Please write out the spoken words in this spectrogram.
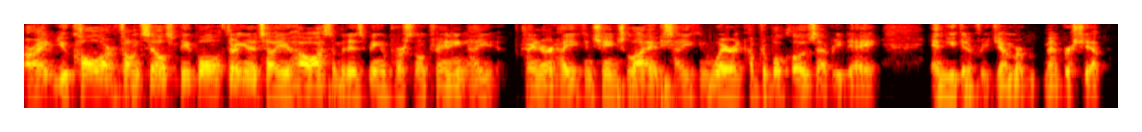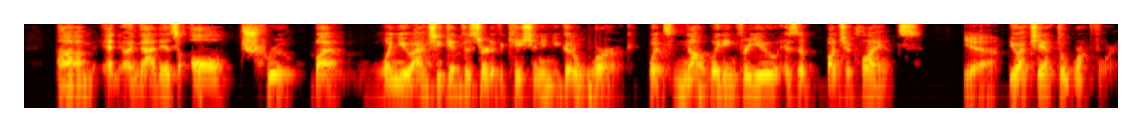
All right, you call our phone salespeople; they're going to tell you how awesome it is being a personal training, how you trainer, how you can change lives, how you can wear comfortable clothes every day and you get a free gym membership. Um, and, and that is all true. But when you actually get the certification and you go to work, what's not waiting for you is a bunch of clients. Yeah. You actually have to work for it.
